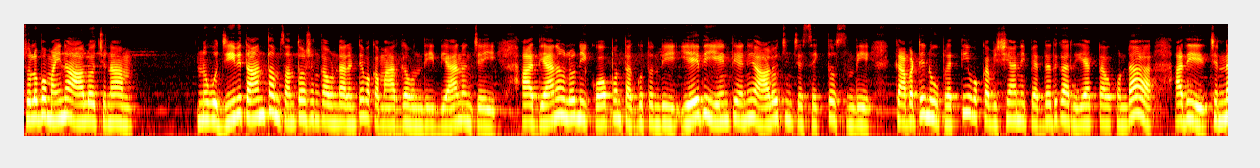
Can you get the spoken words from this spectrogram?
సులభమైన ఆలోచన. నువ్వు జీవితాంతం సంతోషంగా ఉండాలంటే ఒక మార్గం ఉంది. ధ్యానం చేయి. ఆ ధ్యానంలో నీ కోపం తగ్గుతుంది. ఏది ఏంటి అని ఆలోచించే శక్తి వస్తుంది. కాబట్టి నువ్వు ప్రతి ఒక్క విషయాన్ని పెద్దదిగా రియాక్ట్ అవ్వకుండా అది చిన్న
